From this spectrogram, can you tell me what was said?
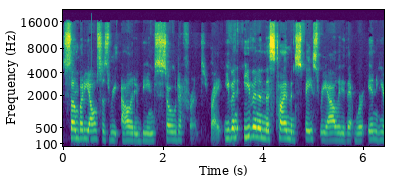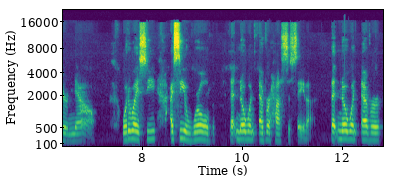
Somebody else's reality being so different, right? Even even in this time and space reality that we're in here now, what do I see? I see a world that no one ever has to say that, that no one ever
